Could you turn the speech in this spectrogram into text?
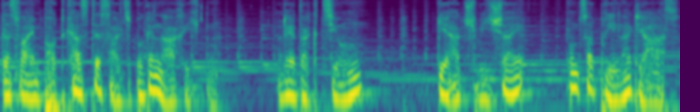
Das war ein Podcast der Salzburger Nachrichten. Redaktion Gerhard Schwischei und Sabrina Glas.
